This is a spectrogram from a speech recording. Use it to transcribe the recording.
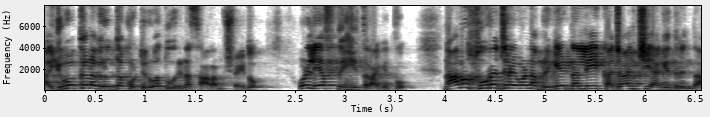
ಆ ಯುವಕನ ವಿರುದ್ಧ ಕೊಟ್ಟಿರುವ ದೂರಿನ ಸಾರಾಂಶ ಇದು. ಒಳ್ಳೆಯ ಸ್ನೇಹಿತರಾಗಿದ್ವು. ನಾನು ಸೂರಜ್ ರೇವಣ್ಣ ಬ್ರಿಗೇಡ್ನಲ್ಲಿ ಖಜಾಂಚಿಯಾಗಿದ್ದರಿಂದ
